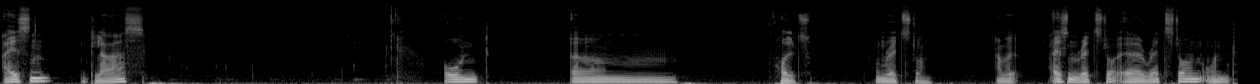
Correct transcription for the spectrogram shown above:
Eisen, Glas und ähm, Holz und Redstone. Aber Eisen, Redstone, äh, Redstone und,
